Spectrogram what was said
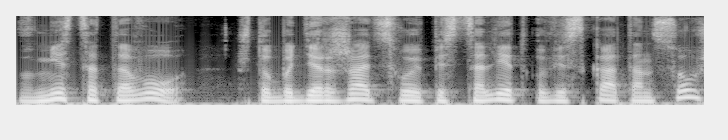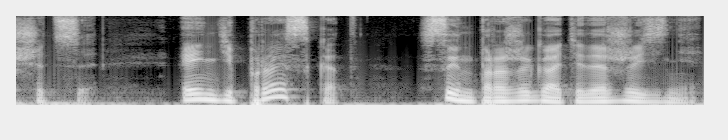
Вместо того, чтобы держать свой пистолет у виска танцовщицы, Энди Прескотт, сын прожигателя жизни,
